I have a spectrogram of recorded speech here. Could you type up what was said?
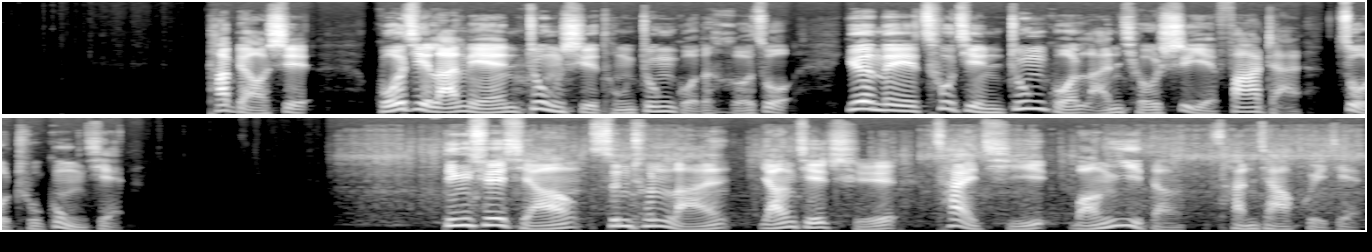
他表示，国际篮联重视同中国的合作，愿为促进中国篮球事业发展做出贡献。丁薛祥、孙春兰、杨洁篪、蔡奇、王毅等参加会见。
